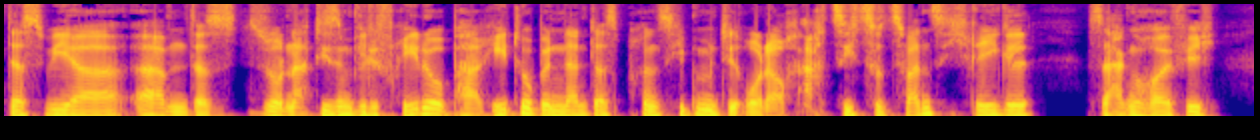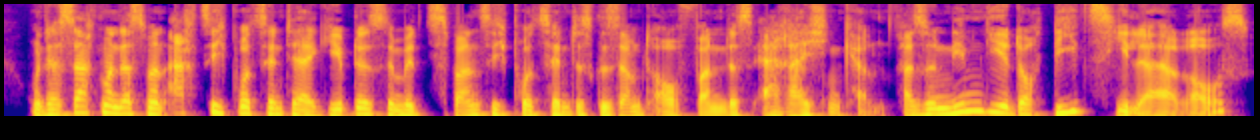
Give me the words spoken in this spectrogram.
dass wir, ähm, das so nach diesem Wilfredo Pareto benannt, das Prinzip mit, oder auch 80 zu 20 Regel, sagen häufig. Und das sagt man, dass man 80 Prozent der Ergebnisse mit 20 Prozent des Gesamtaufwandes erreichen kann. Also nimm dir doch die Ziele heraus,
